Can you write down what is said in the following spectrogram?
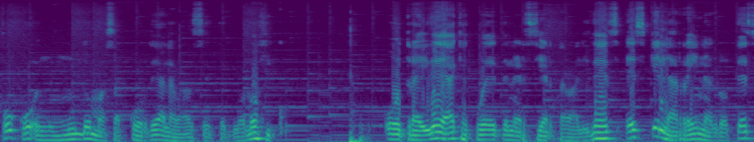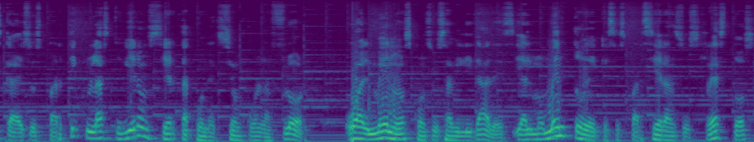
poco en un mundo más acorde al avance tecnológico. Otra idea que puede tener cierta validez es que la reina grotesca y sus partículas tuvieron cierta conexión con la flor, o al menos con sus habilidades, y al momento de que se esparcieran sus restos,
